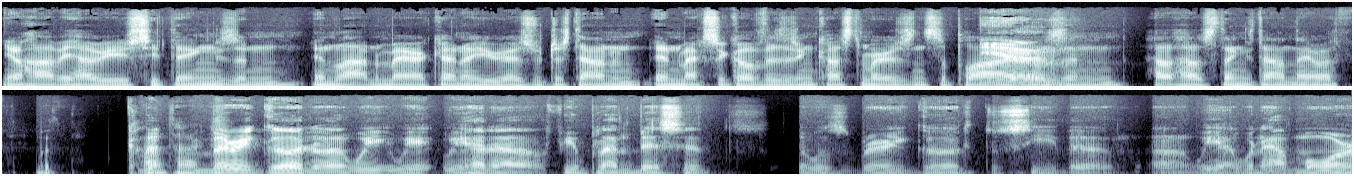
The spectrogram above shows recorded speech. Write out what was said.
you know, Javi, how do you see things in, in Latin America? I know you guys were just down in, in Mexico visiting customers and suppliers, Yeah. and how, how's things down there with with contacts? Very good. Uh, we, we we had a few plant visits. It was very good to see the. Uh, we have, we have more.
